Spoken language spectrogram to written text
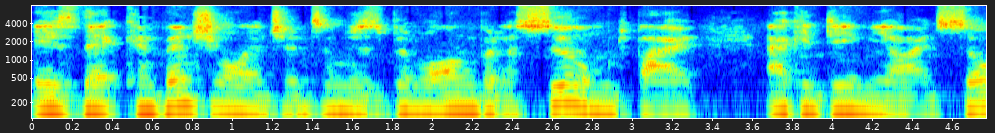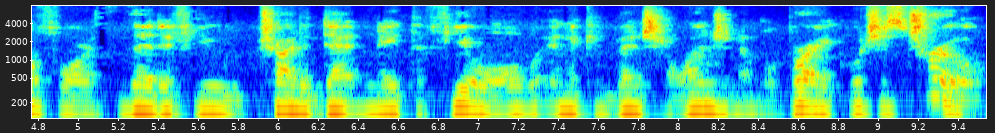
is that conventional engines, and it has been long been assumed by academia and so forth, that if you try to detonate the fuel in a conventional engine, it will break, which is true.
